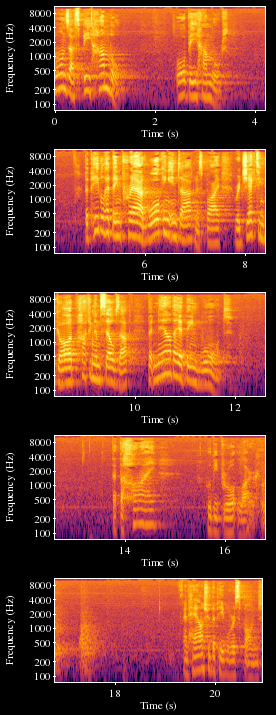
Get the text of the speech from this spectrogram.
warns us be humble or be humbled. The people had been proud, walking in darkness by rejecting God, puffing themselves up, but now they have been warned that the high will be brought low. And how should the people respond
